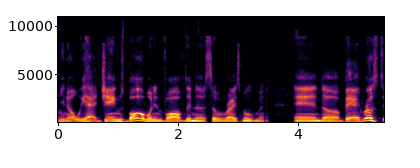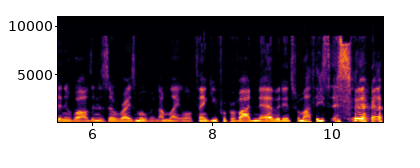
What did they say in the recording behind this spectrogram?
you know, we had James Baldwin involved in the civil rights movement, and uh, Bayard Rustin involved in the civil rights movement." I'm like, "Well, thank you for providing the evidence for my thesis." and,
